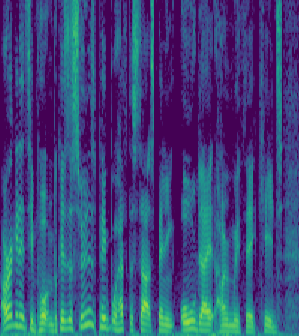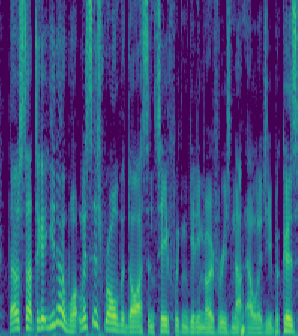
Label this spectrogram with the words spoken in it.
I reckon it's important because as soon as people have to start spending all day at home with their kids, they'll start to go, you know what, let's just roll the dice and see if we can get him over his nut allergy. Because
